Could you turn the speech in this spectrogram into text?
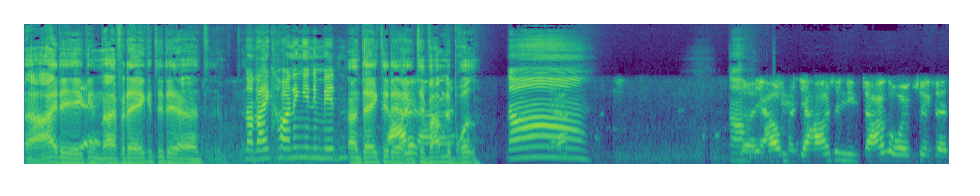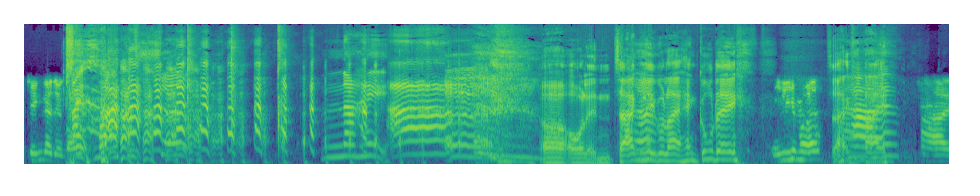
Nej, det er ikke. Nej, for det er ikke det der... Når der er ikke honning ind i midten. Nej, det er ikke det der, det varme brød. Nå. Så jeg har, jeg har også en Ninjago-rygsæk, så jeg tænker, det går. Nej. Og all in. Tak, Nikolaj. Ha' en god dag. I lige måde. Tak, hej. Hej.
